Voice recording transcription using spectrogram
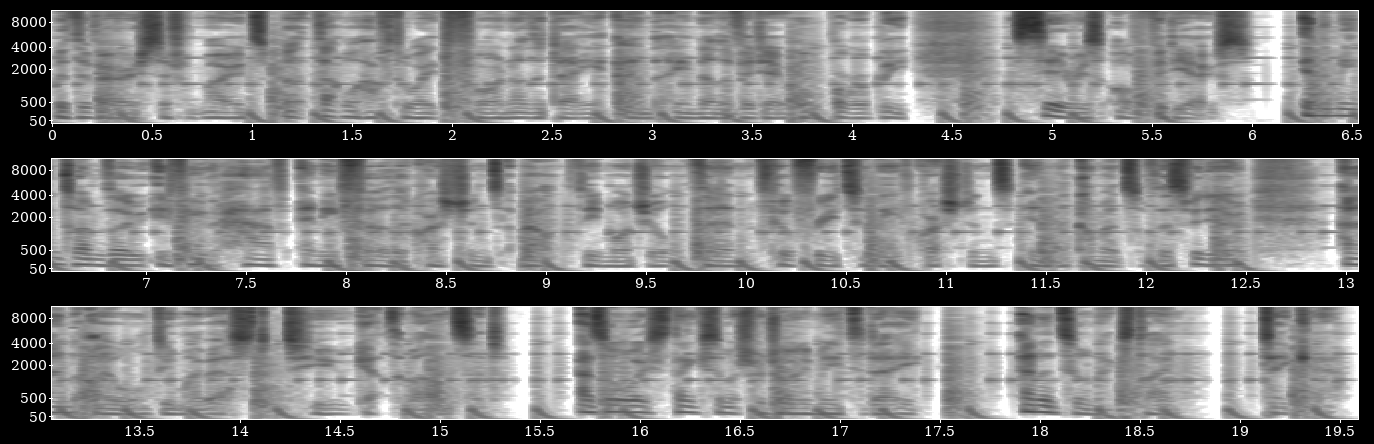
with the various different modes, but that will have to wait for another day and another video, or probably a series of videos. In the meantime, though, if you have any further questions about the module, then feel free to leave questions in the comments of this video, and I will do my best to get them answered. As always, thank you so much for joining me today, and until next time, take care.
